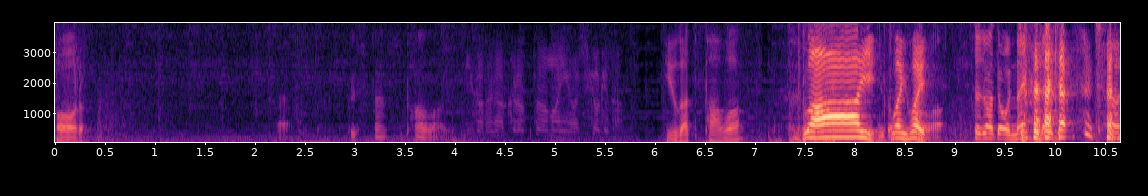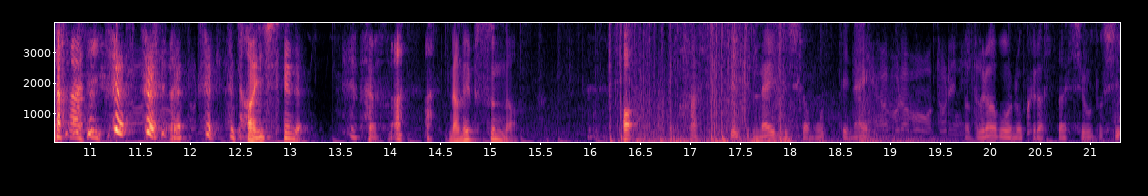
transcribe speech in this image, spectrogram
あら。クスタンスパワー。You got power? わーい！わいわいちょっと待って、俺ナイフナイフ何してんだよ。なめぷすんな。あ。走ってるけどナイフしか持ってない。ブラボーのクラスターしようとし。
